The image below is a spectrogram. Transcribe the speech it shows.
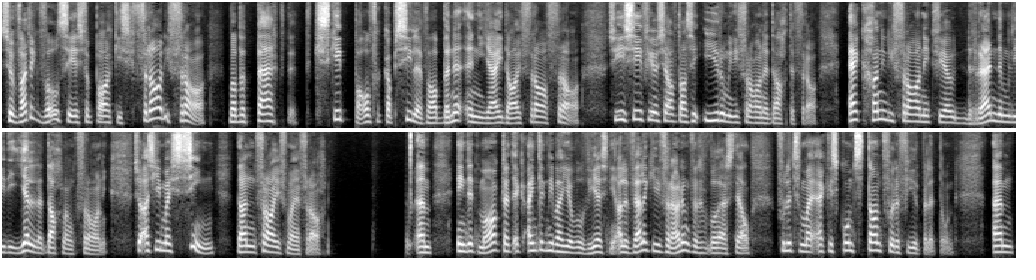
So wat ek wil sê is vir paartjies vra die vraag maar beperk dit. Skep halfe kapsule waar binne in jy daai vrae vra. So jy sê vir jouself daar's 'n uur om hierdie vrae in 'n dag te vra. Ek gaan nie die vrae net vir jou randomly die hele dag lank vra nie. So as jy my sien, dan vra jy vir my 'n vraag nie. Ehm um, en dit maak dat ek eintlik nie by jou wil wees nie. Alhoewel ek hierdie verhouding wil herstel, voel dit vir my ek is konstant voor 'n vuurpeloton. Ehm um,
